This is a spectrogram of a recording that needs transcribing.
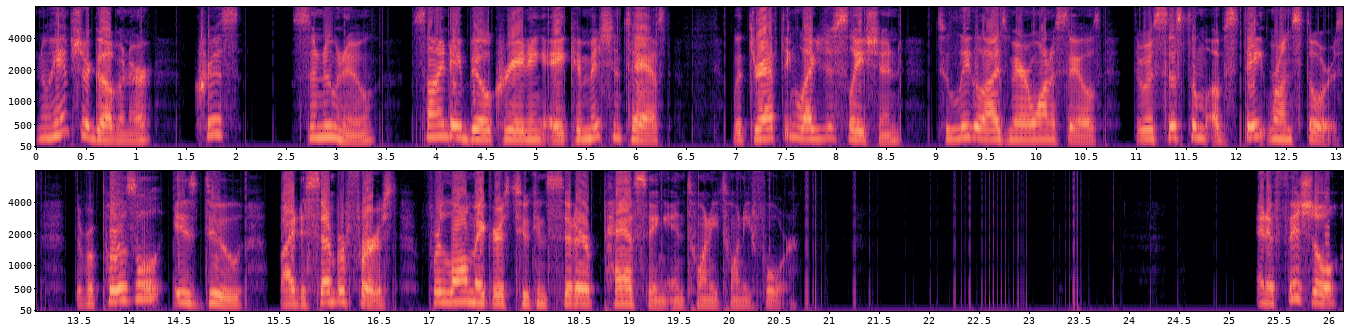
New Hampshire Governor Chris Sununu signed a bill creating a commission tasked with drafting legislation to legalize marijuana sales through a system of state run stores. The proposal is due by December 1st for lawmakers to consider passing in 2024. An official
